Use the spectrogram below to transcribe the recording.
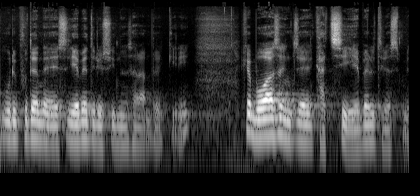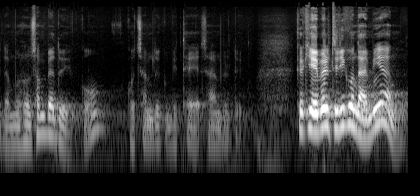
우리 부대 내에서 예배 드릴 수 있는 사람들끼리 이렇게 모아서 이제 같이 예배를 드렸습니다. 물론 선배도 있고 고참도 있고 밑에 사람들도 있고 그렇게 예배를 드리고 나면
